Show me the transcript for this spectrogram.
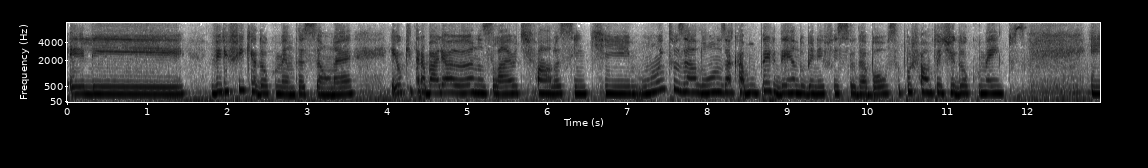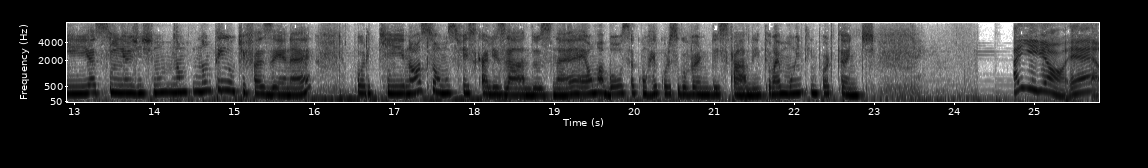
ele verifique a documentação, né? Eu que trabalho há anos lá, eu te falo assim que muitos alunos acabam perdendo o benefício da bolsa por falta de documentos. E assim, a gente não, não, não tem o que fazer, né? porque nós somos fiscalizados, né? É uma bolsa com recurso do governo do estado, então é muito importante. Aí, ó, é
